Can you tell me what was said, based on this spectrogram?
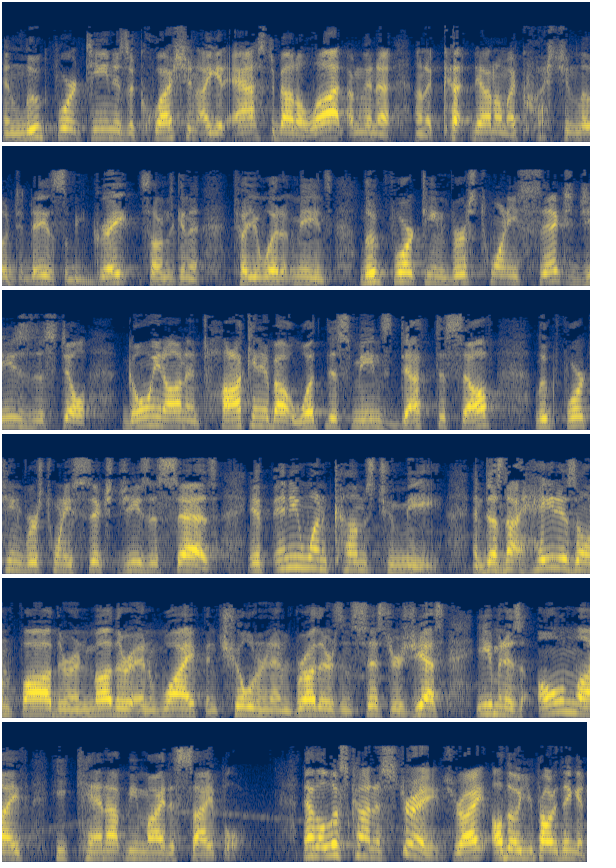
And Luke 14 is a question I get asked about a lot. I'm gonna, I'm gonna cut down on my question load today. This will be great. So I'm just gonna tell you what it means. Luke 14 verse 26, Jesus is still going on and talking about what this means, death to self. Luke 14 verse 26, Jesus says, if anyone comes to me and does not hate his own father and mother and wife and children and brothers and sisters, yes, even his own own life, he cannot be my disciple. Now that looks kind of strange, right? Although you're probably thinking,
